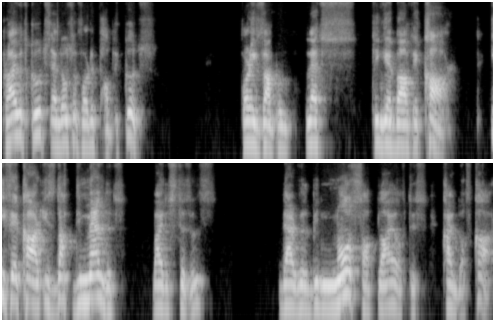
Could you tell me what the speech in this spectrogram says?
private goods and also for the public goods. For example, let's think about a car. If a car is not demanded by the citizens, there will be no supply of this kind of car.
